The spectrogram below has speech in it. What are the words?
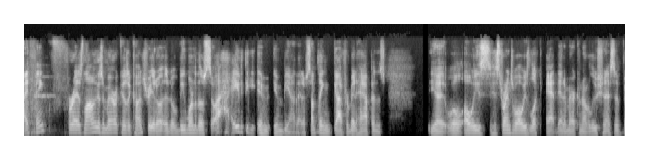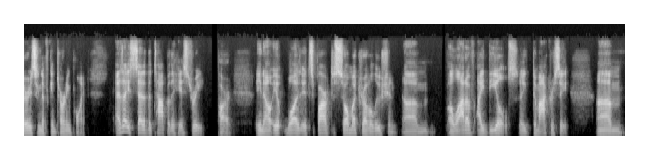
I think for as long as America is a country, it'll it'll be one of those. So I, even think even, beyond that, if something, God forbid, happens, yeah, we'll always historians will always look at that American Revolution as a very significant turning point. As I said at the top of the history part, you know, it was it sparked so much revolution, um, a lot of ideals, like democracy. Um,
